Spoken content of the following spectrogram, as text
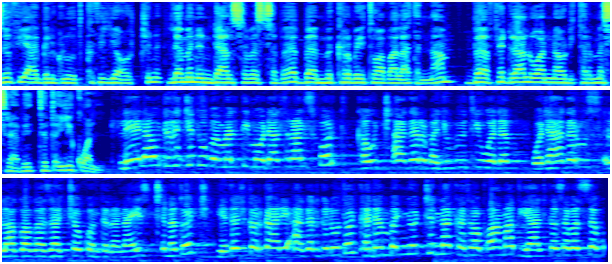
ውዝፍ የአገልግሎት ክፍያዎችን ለምን እንዳልሰበሰበ በምክር ቤቱ አባላትና በፌዴራል ዋና ኦዲተር መስሪያ ቤት ተጠይቋል። ሌላው ድርጅቱ በ multi modal ትራንስፖርት ከውጭ ሀገር በጅቡቲ ወደብ ወደ ሀገር ውስጥ ላጓጓዛቸው containerized ጭነቶች የተሽከርካሪ አገልግሎቶች ከደንበኞችና ከተቋማት ያልተሰበሰቡ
